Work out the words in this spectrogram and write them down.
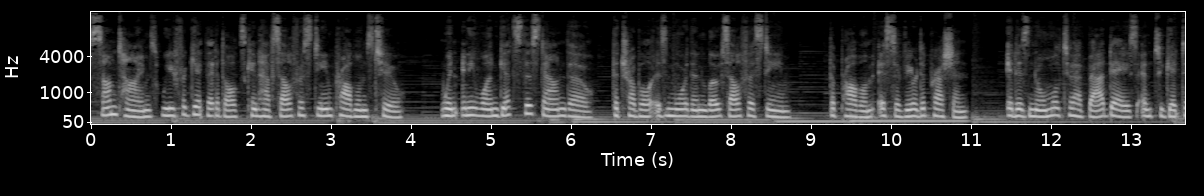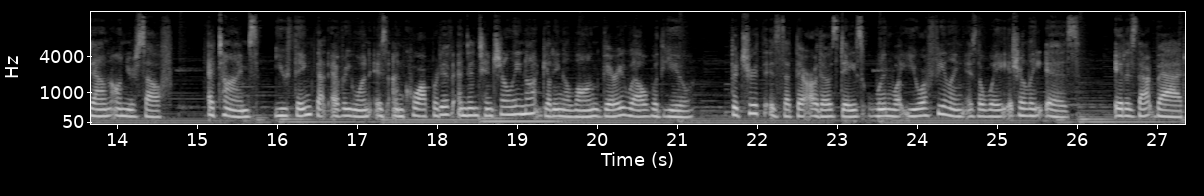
Sometimes we forget that adults can have self esteem problems too. When anyone gets this down, though, the trouble is more than low self esteem. The problem is severe depression. It is normal to have bad days and to get down on yourself. At times, you think that everyone is uncooperative and intentionally not getting along very well with you. The truth is that there are those days when what you are feeling is the way it really is. It is that bad.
